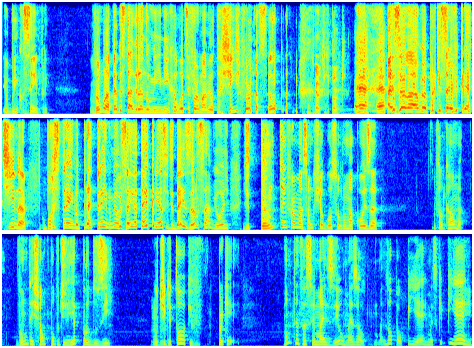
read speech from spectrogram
Eu brinco sempre. Vamos lá, pega o Instagram do menininho, acabou de se formar, meu, tá cheio de informação, cara. É o TikTok. É, é. Aí você olha lá, meu, pra que serve creatina? O pós-treino, o pré-treino, meu, isso aí até criança de 10 anos sabe hoje. De tanta informação que chegou sobre uma coisa. Eu falo, calma, vamos deixar um pouco de reproduzir o TikTok. Porque. Vamos tentar ser mais eu, mais. Mas opa, o Pierre, mas que Pierre?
